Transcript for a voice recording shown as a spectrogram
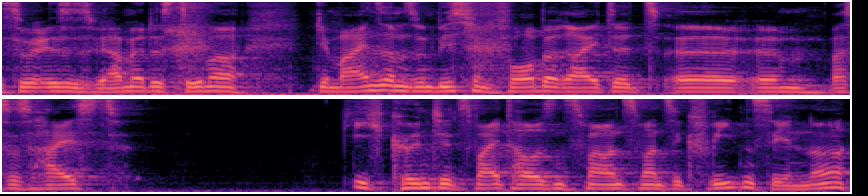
so ist es. Wir haben ja das Thema gemeinsam so ein bisschen vorbereitet, äh, ähm, was es heißt, ich könnte 2022 Frieden sehen. Ne?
